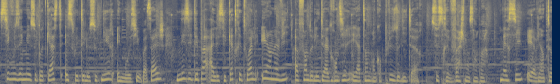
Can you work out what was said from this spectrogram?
Si vous aimez ce podcast et souhaitez le soutenir, et moi aussi au passage, n'hésitez pas à laisser 4 étoiles et un avis afin de l'aider à grandir et atteindre encore plus d'auditeurs. Ce serait vachement sympa. Merci et à bientôt.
